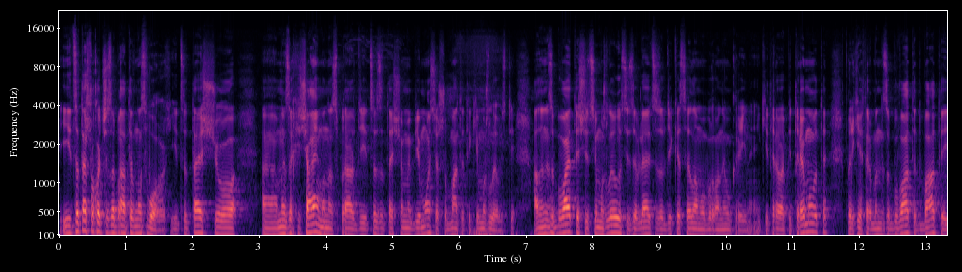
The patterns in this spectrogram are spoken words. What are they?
І це те, що хоче забрати в нас ворог. І це те, що е, ми захищаємо насправді, і це за те, що ми б'ємося, щоб мати такі можливості. Але не забувайте, що ці можливості з'являються завдяки силам оборони України, які треба підтримувати, про яких треба не забувати, дбати.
